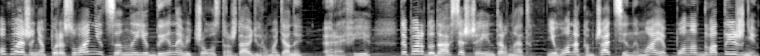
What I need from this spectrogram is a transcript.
Обмеження в пересуванні це не єдине, від чого страждають громадяни Ерефії. Тепер додався ще й інтернет. Його на Камчатці немає понад два тижні.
